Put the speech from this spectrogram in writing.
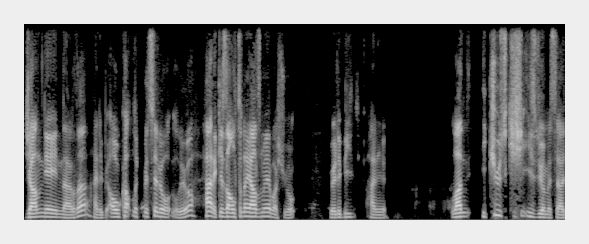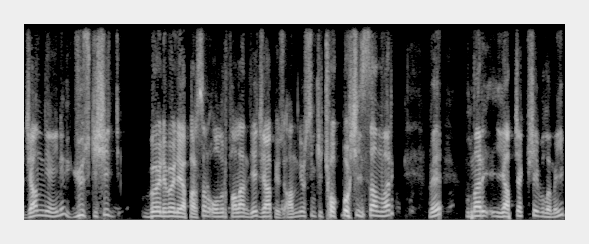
Canlı yayınlarda hani bir avukatlık mesele oluyor. Herkes altına yazmaya başlıyor. Böyle bir hani ulan 200 kişi izliyor mesela canlı yayını 100 kişi böyle böyle yaparsan olur falan diye cevap yazıyor. Anlıyorsun ki çok boş insan var ve bunlar yapacak bir şey bulamayıp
